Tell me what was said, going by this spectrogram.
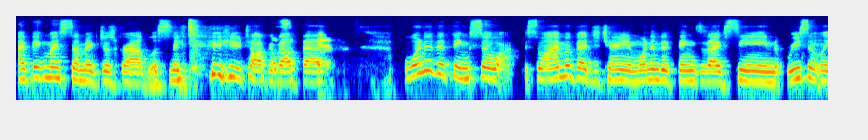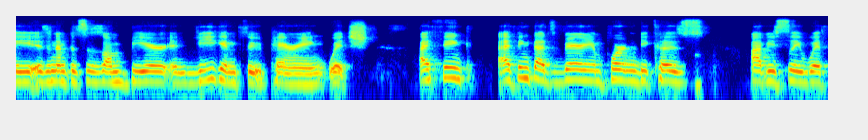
I think my stomach just grabbed listening to you talk about that. One of the things, so so I'm a vegetarian. One of the things that I've seen recently is an emphasis on beer and vegan food pairing, which I think I think that's very important because obviously with,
